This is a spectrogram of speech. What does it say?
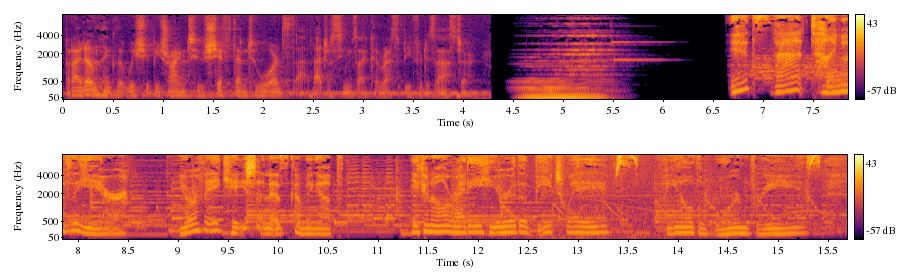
but I don't think that we should be trying to shift them towards that. That just seems like a recipe for disaster. It's that time of the year. Your vacation is coming up. You can already hear the beach waves, feel the warm breeze,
